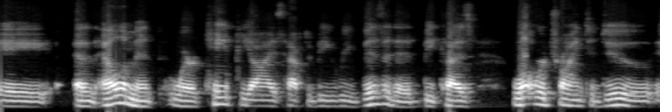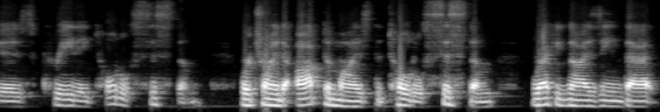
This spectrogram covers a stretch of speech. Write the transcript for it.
a an element where KPIs have to be revisited because what we're trying to do is create a total system. We're trying to optimize the total system, recognizing that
